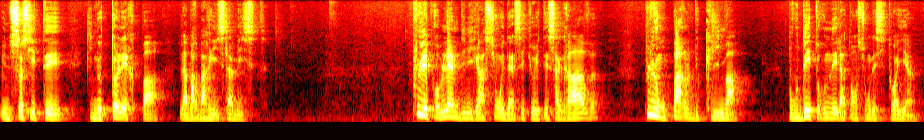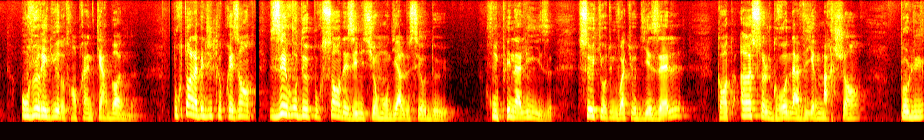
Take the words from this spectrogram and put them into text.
une société qui ne tolère pas la barbarie islamiste. Plus les problèmes d'immigration et d'insécurité s'aggravent, plus on parle du climat pour détourner l'attention des citoyens. On veut réduire notre empreinte carbone. Pourtant, la Belgique représente 0,2% des émissions mondiales de CO2. On pénalise ceux qui ont une voiture diesel quand un seul gros navire marchand pollue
